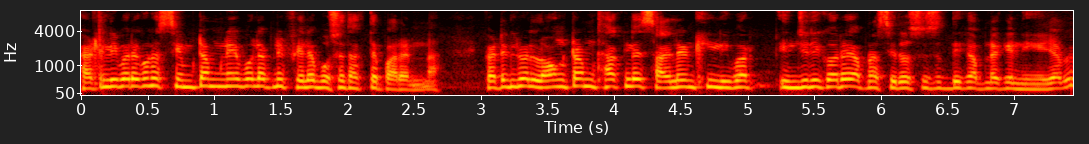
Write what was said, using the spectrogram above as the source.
ফ্যাটি লিভারে কোনো সিমটম নেই বলে আপনি ফেলে বসে থাকতে পারেন না। ফ্যাটি লিভার লং টার্ম থাকলে সাইলেন্টলি লিভার ইঞ্জুরি করে, আপনার সিরোসিসের দিকে আপনাকে নিয়ে যাবে।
